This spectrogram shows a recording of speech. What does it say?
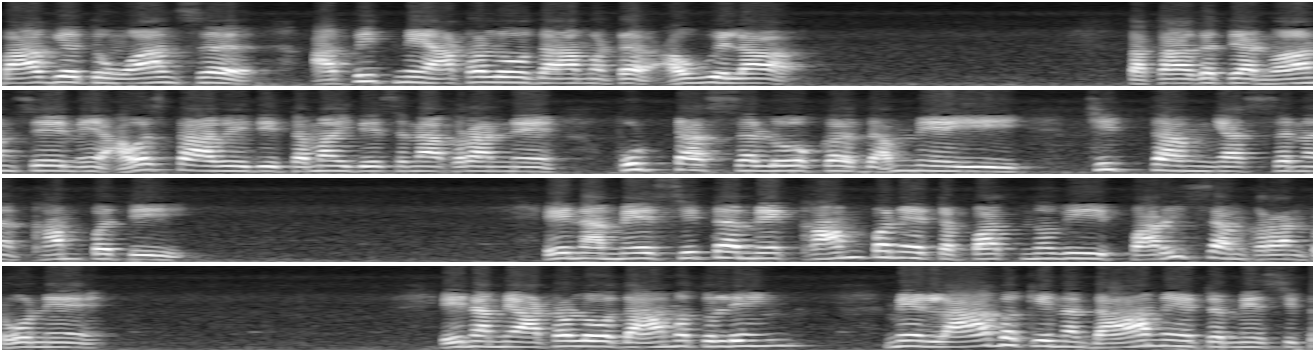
භාග්‍යතුන් වහන්සේ අපිත් මේ අටලෝ දාමට අවුලා තථාගතයන් වහන්සේ මේ අවස්ථාවේදී තමයි දේශනා කරන්නේ පුට්ටස්ස ලෝක ධම්මේයි චිත්තං යස්සන කම්පති. එනම් මේ සිත මේ කම්පණයටපත් නොවි පරිස්සම් කරන්න ඕනේ. එනම් මේ අටලෝ දාම තුලින් මේ ලාභ කියන දාමයට මේ සිත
